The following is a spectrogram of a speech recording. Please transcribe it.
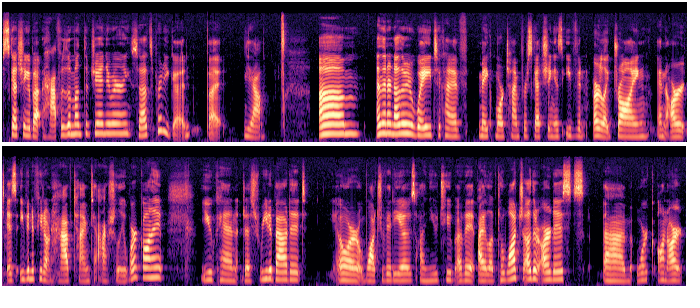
sketching about half of the month of January, so that's pretty good. But yeah. Um, and then another way to kind of make more time for sketching is even, or like drawing and art, is even if you don't have time to actually work on it, you can just read about it or watch videos on YouTube of it. I love to watch other artists um, work on art,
